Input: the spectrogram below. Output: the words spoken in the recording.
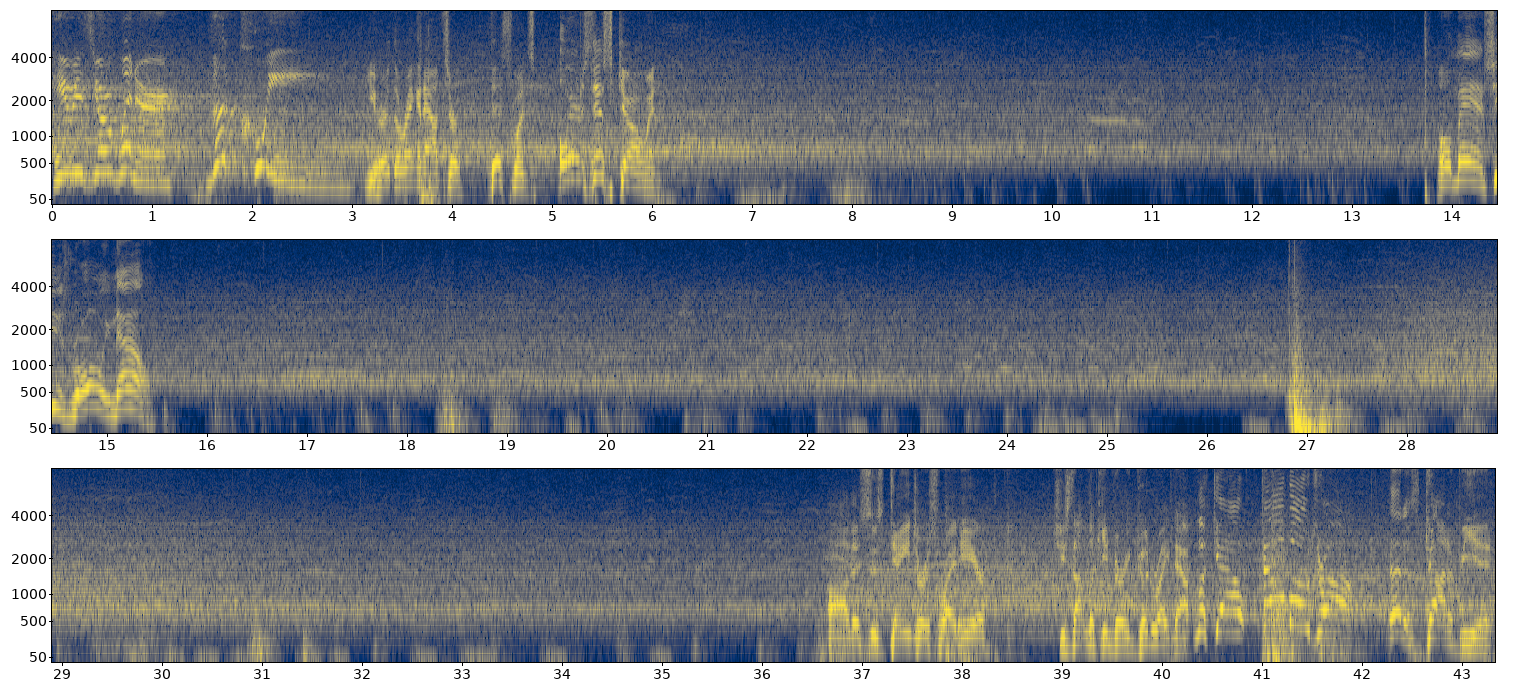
Here is your winner, the Queen. You heard the ring announcer. This one's, where's this going? Oh man, she's rolling now. Oh, this is dangerous right here. She's not looking very good right now. Look out! Elbow drop! That has got to be it.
